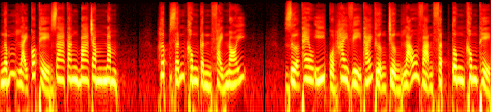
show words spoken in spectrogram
Ngấm lại có thể gia tăng 300 năm. Hấp dẫn không cần phải nói. Dựa theo ý của hai vị thái thượng trưởng lão vạn Phật Tông không thể.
